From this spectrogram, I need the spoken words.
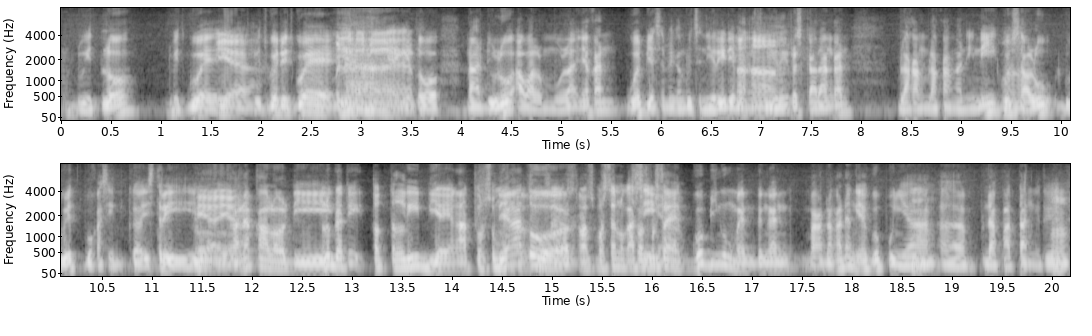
duit lo duit gue Iya. duit gue duit gue Benar. Ya, kayak gitu nah dulu awal mulanya kan gue biasa megang duit sendiri dia megang Ah, ah. sendiri terus sekarang kan belakang-belakangan ini gue Ah. selalu duit gue kasih ke istri Iya, iya. karena kalau di Lo berarti totally dia yang ngatur semua. Dia ngatur. 100% lo kasih. 100%. Gue bingung men dengan kadang-kadang ya gue punya Hmm. eh, pendapatan gitu ya. Hmm.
